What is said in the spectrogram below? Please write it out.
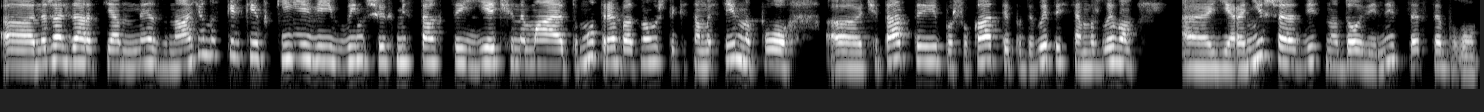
Е, На жаль, зараз я не знаю, наскільки в Києві в інших містах це є чи немає, тому треба знову ж таки самостійно почитати, пошукати, подивитися. Можливо, е, є раніше, звісно, до війни це все було.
